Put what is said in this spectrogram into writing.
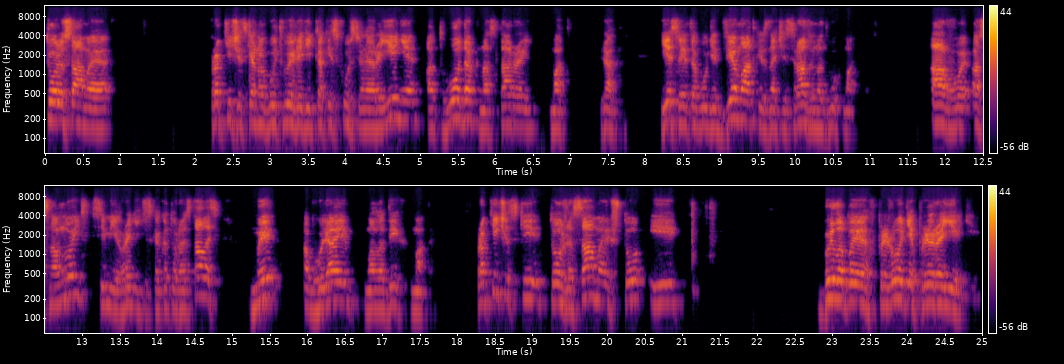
то же самое, практически оно будет выглядеть как искусственное роение отводок на старой матке. Если это будет две матки, значит сразу на двух матках. А в основной семье, в родительской, которая осталась, мы обгуляем молодых маток. Практически то же самое, что и было бы в природе при роении,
